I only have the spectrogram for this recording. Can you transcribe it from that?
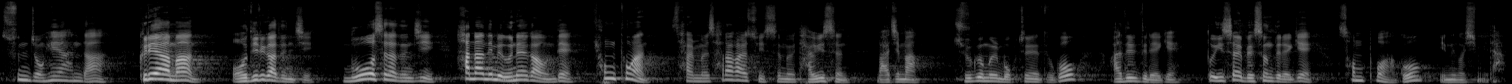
순종해야 한다. 그래야만 어디를 가든지 무엇을 하든지 하나님의 은혜 가운데 형통한 삶을 살아갈 수 있음을 다윗은 마지막 죽음을 목전에 두고 아들들에게 또 이스라엘 백성들에게 선포하고 있는 것입니다.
